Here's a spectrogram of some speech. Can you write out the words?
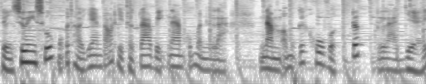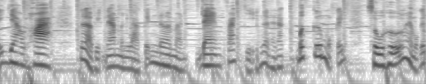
Thì xuyên suốt một cái thời gian đó thì thực ra Việt Nam của mình là nằm ở một cái khu vực rất là dễ giao hoa. Tức là Việt Nam mình là cái nơi mà đang phát triển nên là bất cứ một cái xu hướng hay một cái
